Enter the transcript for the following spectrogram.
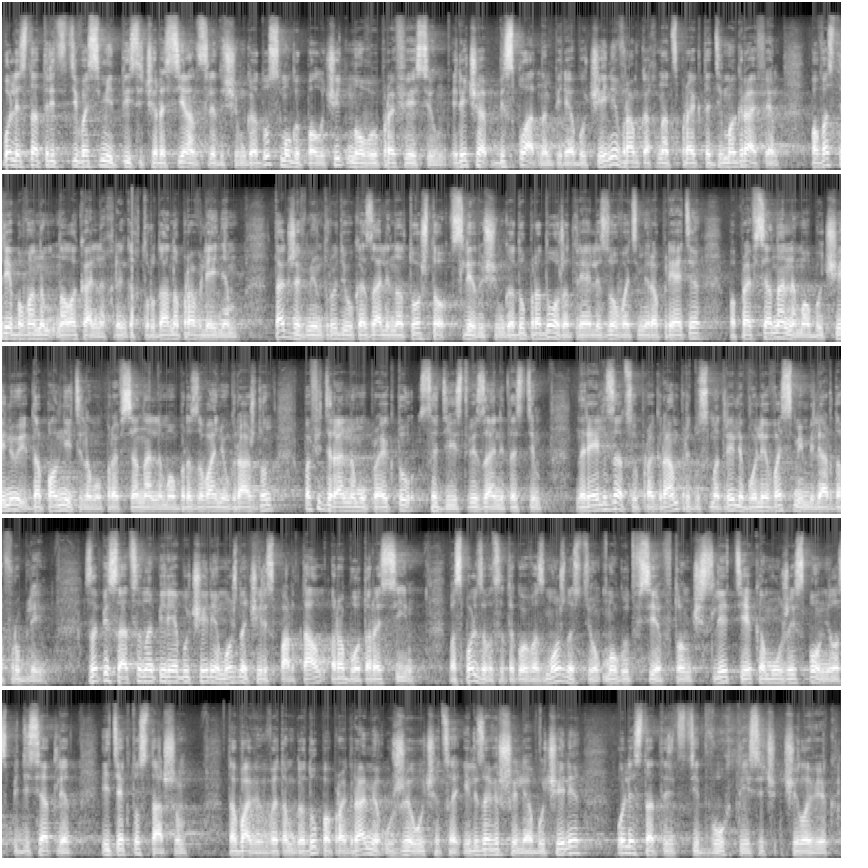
Более 138 тысяч россиян в следующем году смогут получить новую профессию. Речь о бесплатном переобучении в рамках нацпроекта «Демография» по востребованным на локальных рынках труда направлениям. Также в Минтруде указали на то, что в следующем году продолжат реализовывать мероприятия по профессиональному обучению и дополнительному профессиональному образованию граждан по федеральному проекту «Содействие занятости». На реализацию программ предусмотрели более 8 миллиардов рублей. Записаться на переобучение можно через портал «Работа России». Воспользоваться такой возможностью могут все, в том числе те, кому уже исполнилось 50 лет, и те, кто старше. Добавим, в этом году по программе уже учатся или завершили обучение более 132 тысяч человек.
